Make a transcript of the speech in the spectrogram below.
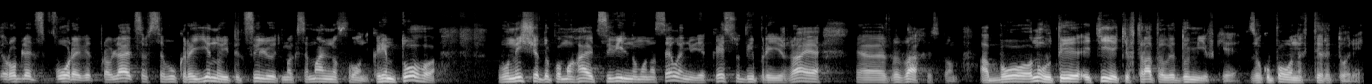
роблять збори, відправляють це все в Україну і підсилюють максимально фронт. Крім того, вони ще допомагають цивільному населенню, яке сюди приїжджає е, за захистом, або ну ті, ті, які втратили домівки з окупованих територій.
